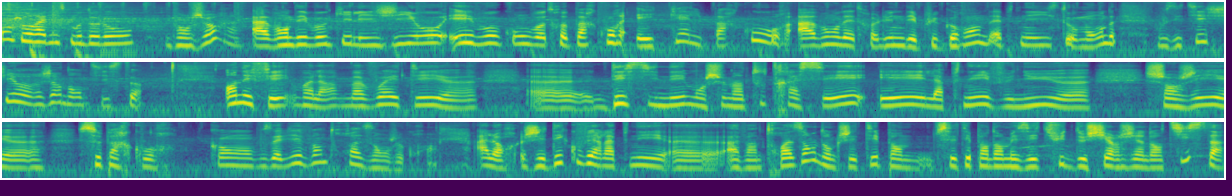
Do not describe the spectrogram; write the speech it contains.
Bonjour Alice Modolo. Bonjour. Avant d'évoquer les JO, évoquons votre parcours. Et quel parcours Avant d'être l'une des plus grandes apnéistes au monde, vous étiez chirurgien dentiste. En effet, voilà, ma voie était euh, euh, dessinée, mon chemin tout tracé, et l'apnée est venue euh, changer ce parcours. Quand vous aviez 23 ans, je crois. Alors, j'ai découvert l'apnée euh, à 23 ans, donc j'étais c'était pendant mes études de chirurgien dentiste.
